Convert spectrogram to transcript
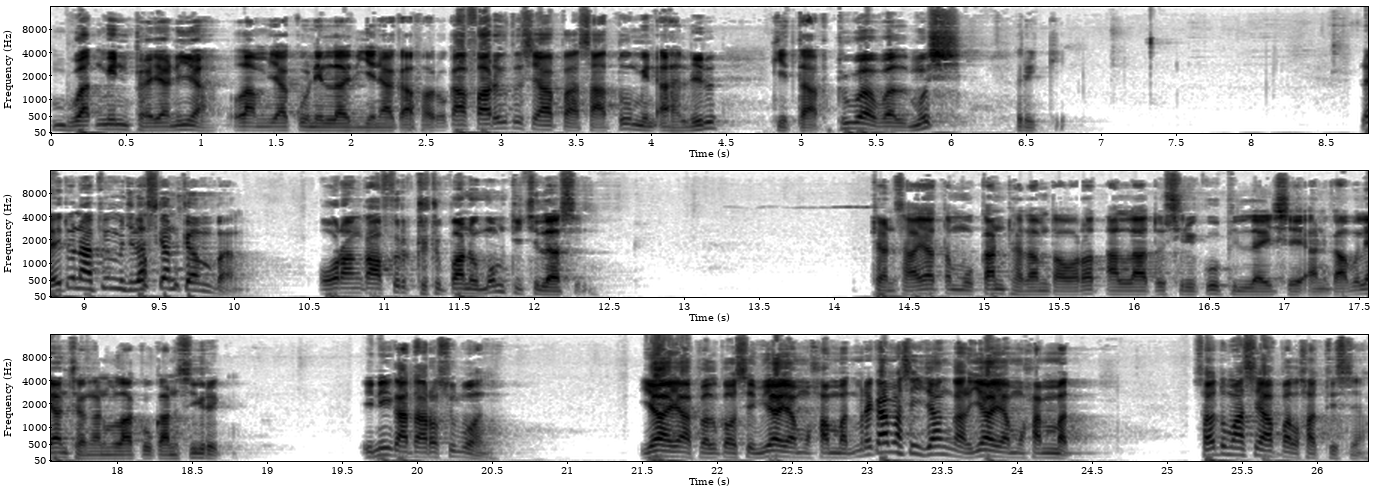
buat min bayania lam yakunil ladzina kafaru. Kafaru itu siapa? Satu min ahlil kitab. Dua wal musyrikin. Nah itu Nabi menjelaskan gampang. Orang kafir di depan umum dijelasin. Dan saya temukan dalam Taurat Allah tusyriku billahi syai'an. Kalian jangan melakukan syirik. Ini kata Rasulullah. Ya ya Abul Qasim, ya ya Muhammad. Mereka masih jangkar, ya ya Muhammad. Satu masih hafal hadisnya.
